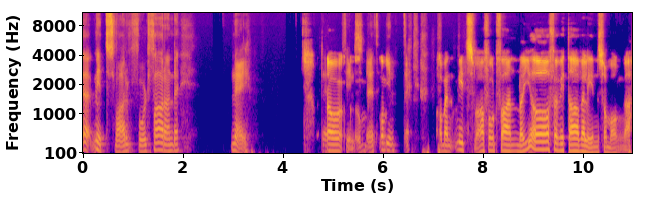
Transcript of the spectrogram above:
Eh, Mitt svar fortfarande nej. Det Nå, finns det om- inte. Ja, men mitt svar fortfarande ja, för vi tar väl in så många,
